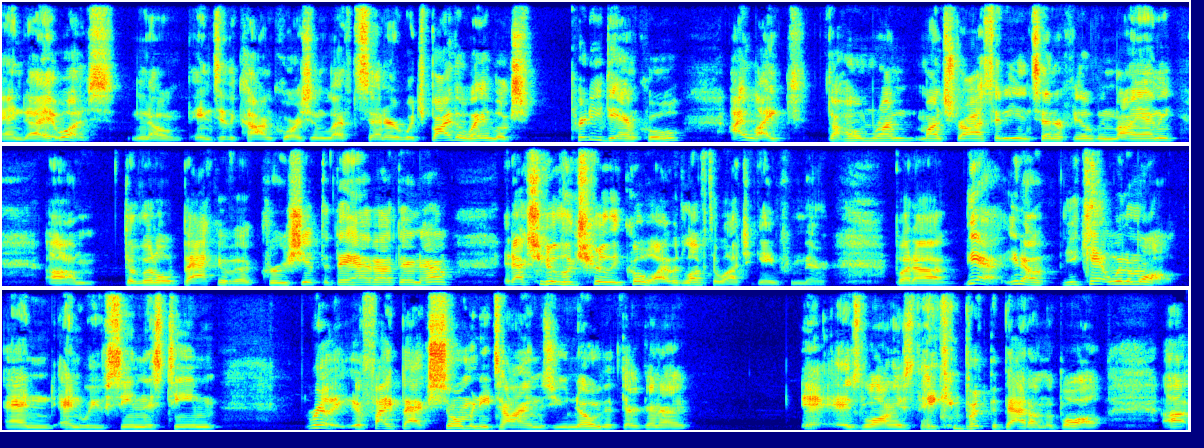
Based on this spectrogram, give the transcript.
and uh, it was you know into the concourse and left center, which by the way looks pretty damn cool. I liked the home run monstrosity in center field in Miami. Um, the little back of a cruise ship that they have out there now. It actually looks really cool. I would love to watch a game from there. But uh, yeah, you know, you can't win them all, and and we've seen this team really fight back so many times. You know that they're gonna, as long as they can put the bat on the ball, uh,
